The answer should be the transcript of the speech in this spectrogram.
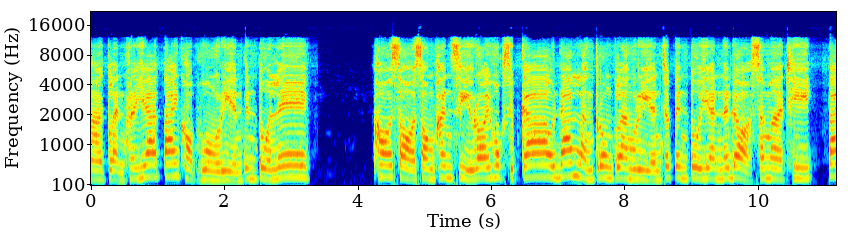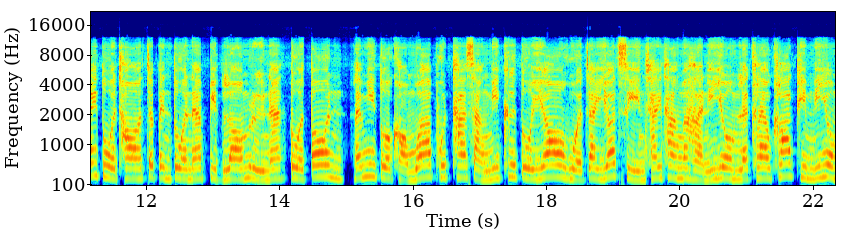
าย์กลั่นพระญาติใต้ขอบห่วงเหรียญเป็นตัวเลขพศ 2469 ด้านหลังตรงกลางเหรียญจะเป็นตัวยันนดอสมาธิ ใต้ตัวทอจะเป็นตัวนะปิดล้อมหรือนะตัวต้น และมีตัวขอมว่าพุทธาสังมิคือตัวย่อหัวใจยอดศีลใช้ทางมหานิยม และแคล้วคลาดพิมพ์นิยม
